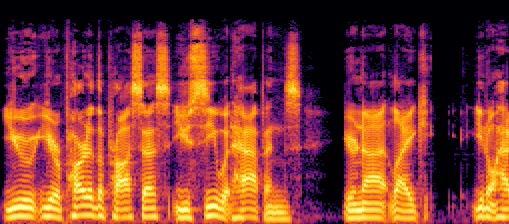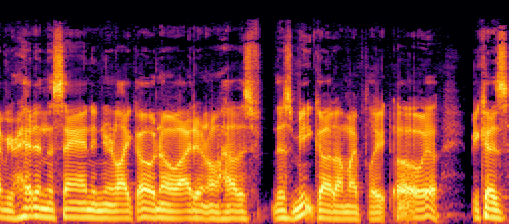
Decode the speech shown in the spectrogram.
you you're part of the process. You see what happens. You're not like you don't have your head in the sand and you're like, oh no, I don't know how this this meat got on my plate. Oh yeah, because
